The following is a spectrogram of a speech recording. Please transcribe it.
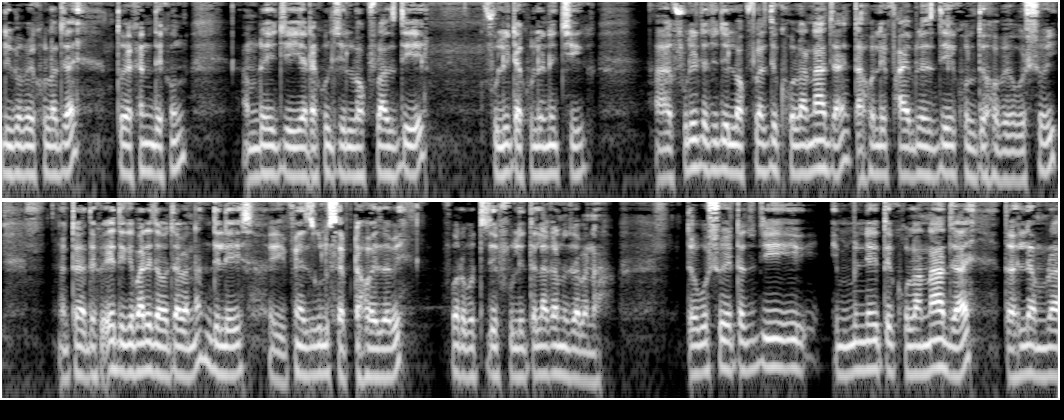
দুইভাবে খোলা যায়। তো এখানে দেখুন, আমরা এই যে ইয়েটা খুলছি লক ফ্লাস দিয়ে, ফুলিটা খুলে নিচ্ছি আর ফুলিটা যদি লক ফ্লাস দিয়ে খোলা না যায়, তাহলে ফাইভ রেস দিয়ে খুলতে হবে অবশ্যই। এটা দেখো, এদিকে বাড়ি দেওয়া যাবে না, দিলে এই ফেঁসগুলো সেপটা হয়ে যাবে। পরবর্তীতে ফুলিতে লাগানো যাবে না। তো অবশ্যই এটা যদি এমনিতে খোলা না যায়, তাহলে আমরা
